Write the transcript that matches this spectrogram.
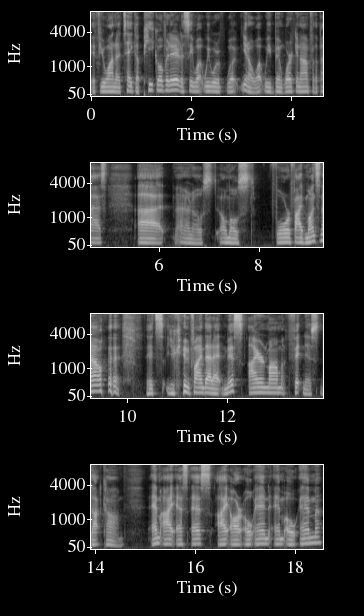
If you want to take a peek over there to see what we were, what you know, what we've been working on for the past, uh, I don't know, almost four or five months now. it's you can find that at missironmomfitness.com. M I S S I R O N M O M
